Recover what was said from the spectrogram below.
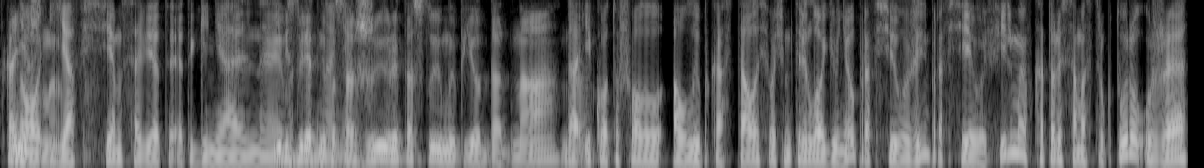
Конечно. но я всем советую, это гениальное И безбилетные пассажиры, тостуемый пьет до дна. Да, и кот ушел, а улыбка осталась. В общем, трилогия у него про всю его жизнь, про все его фильмы, в которой сама структура уже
